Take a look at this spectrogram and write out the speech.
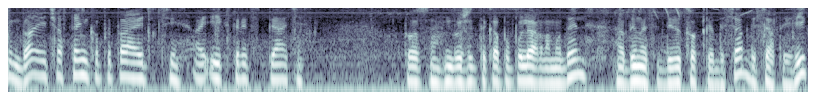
Hyundai частенько питають ці iX35. Тож дуже така популярна модель. 11950, 10 рік.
